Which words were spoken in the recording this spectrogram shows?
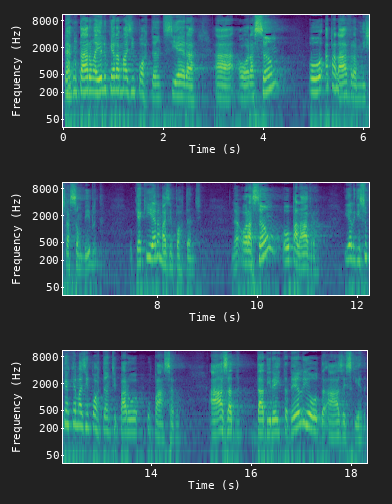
Perguntaram a ele o que era mais importante, se era a oração ou a palavra, a ministração bíblica. O que é que era mais importante? Né? Oração ou palavra? E ele disse: o que é que é mais importante para o, o pássaro? A asa da direita dele ou a asa esquerda?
